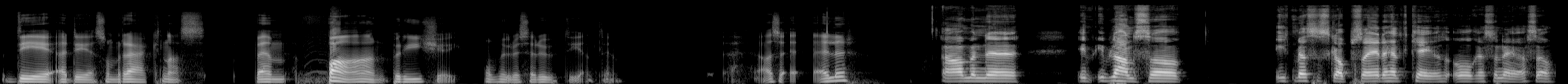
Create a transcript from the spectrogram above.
Det är det som räknas. Vem fan bryr sig om hur det ser ut egentligen? Alltså, e- eller? Ja, men eh, ibland så i ett mästerskap så är det helt okej att resonera så.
